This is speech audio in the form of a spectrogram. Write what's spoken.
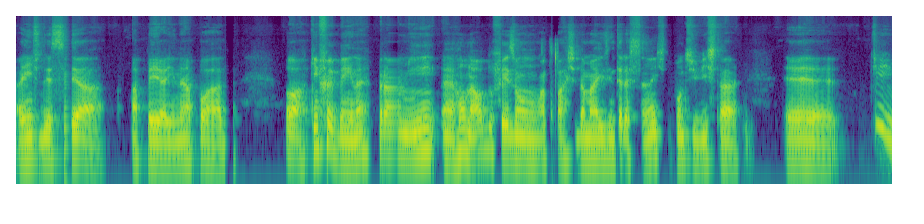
a gente descer a, a peia aí, né? A porrada. Ó, quem foi bem, né? Para mim, é, Ronaldo fez uma partida mais interessante do ponto de vista é, de,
